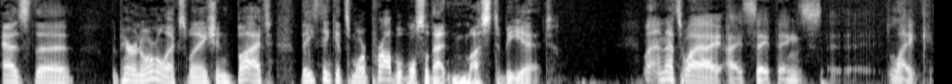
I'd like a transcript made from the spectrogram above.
as the the paranormal explanation, but they think it's more probable, so that must be it. Well, and that's why I, I say things uh, like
